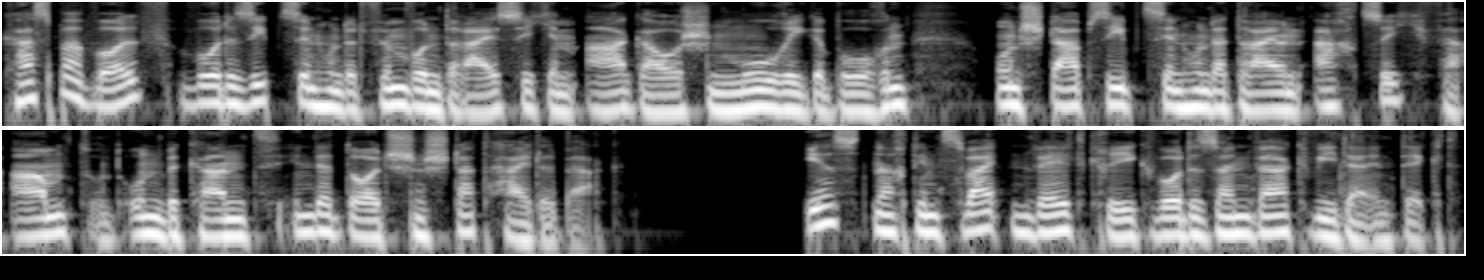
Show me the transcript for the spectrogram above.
Caspar Wolf wurde 1735 im aargauischen Muri geboren und starb 1783 verarmt und unbekannt in der deutschen Stadt Heidelberg. Erst nach dem Zweiten Weltkrieg wurde sein Werk wiederentdeckt.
